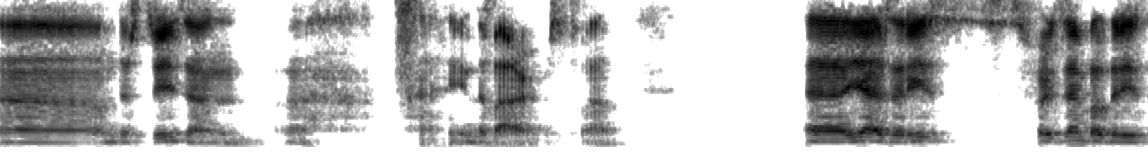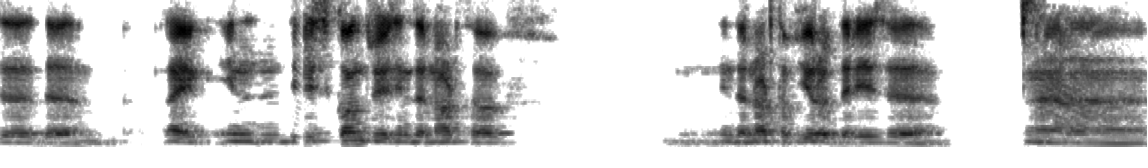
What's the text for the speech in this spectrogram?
uh, on the streets and uh, in the bar as well. Uh, yes, there is. For example, there is the, the like in these countries in the north of in the north of Europe, there is a uh,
